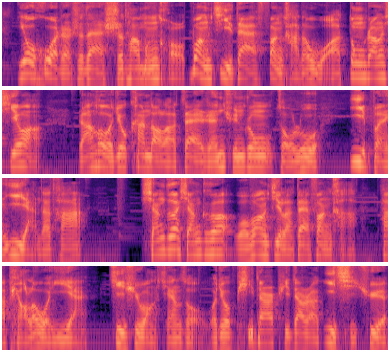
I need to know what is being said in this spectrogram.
又或者是在食堂门口忘记带饭卡的我东张西望，然后就看到了在人群中走路一本一眼的他，翔哥翔哥，我忘记了带饭卡。他瞟了我一眼，继续往前走，我就屁颠儿屁颠儿的一起去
